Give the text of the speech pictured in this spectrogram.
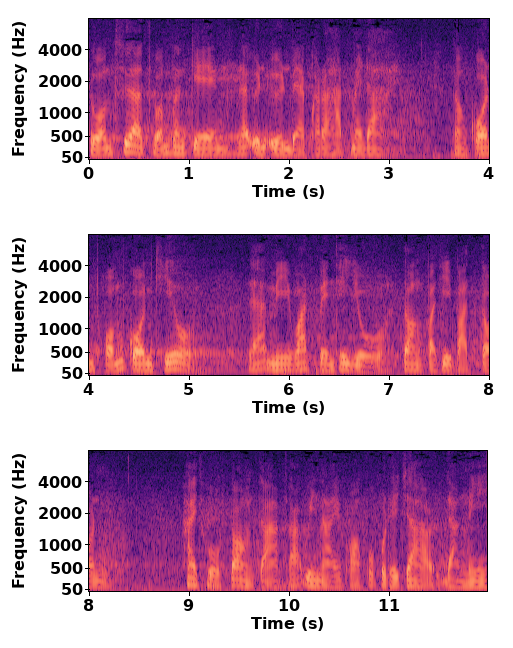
สวมเสื้อสวมกางเกง และอื่นๆ แบบครหัดไม่ได้ ต้องโกนผมโกนคิ้ว และมีวัดเป็นที่อยู่ต้องปฏิบัติตน ให้ถูกต้องตามพระวินัยของพระพุทธเจ้าดังนี้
